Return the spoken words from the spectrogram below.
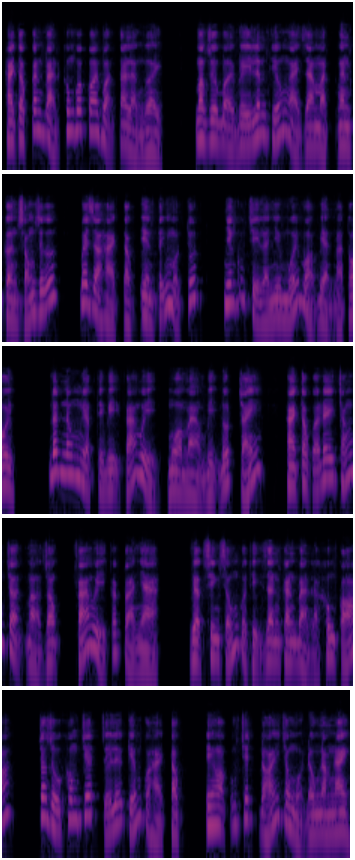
Hải tộc căn bản không có coi bọn ta là người. Mặc dù bởi vì Lâm Thiếu ngải ra mặt ngăn cơn sóng dữ, bây giờ hải tộc yên tĩnh một chút, nhưng cũng chỉ là như muối bỏ biển mà thôi. Đất nông nghiệp thì bị phá hủy, mùa màng bị đốt cháy, hải tộc ở đây trắng trợn mở rộng, phá hủy các tòa nhà. Việc sinh sống của thị dân căn bản là không có, cho dù không chết dưới lưỡi kiếm của hải tộc thì họ cũng chết đói trong mùa đông năm nay.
